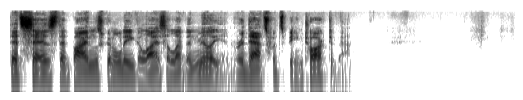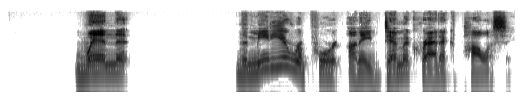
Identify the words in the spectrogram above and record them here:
that says that Biden's going to legalize 11 million, or that's what's being talked about? When the media report on a Democratic policy.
